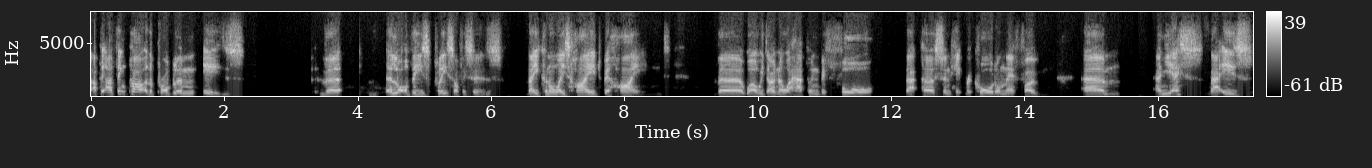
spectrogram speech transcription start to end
I, I think part of the problem is that a lot of these police officers they can always hide behind the well, we don't know what happened before that person hit record on their phone. Um, and yes, that is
